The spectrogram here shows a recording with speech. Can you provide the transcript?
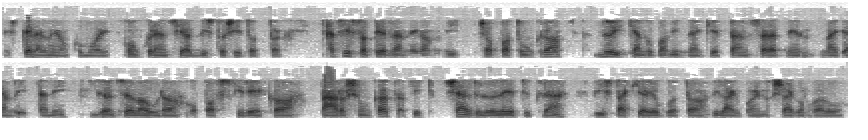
és tényleg nagyon komoly konkurenciát biztosítottak. Hát visszatérve még a mi csapatunkra, női kenuban mindenképpen szeretném megemlíteni Göncö Laura Opavski Réka párosunkat, akik serdülő létükre bízták ki a jogot a világbajnokságon való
